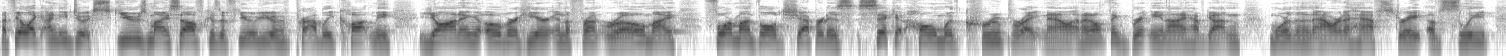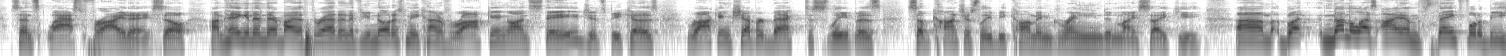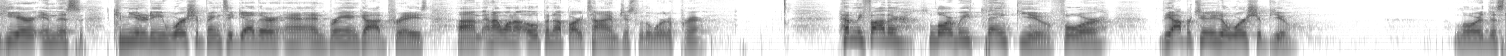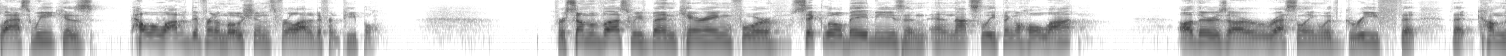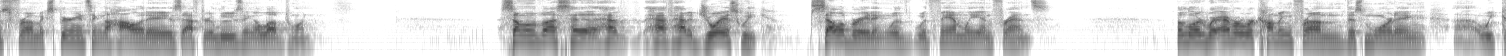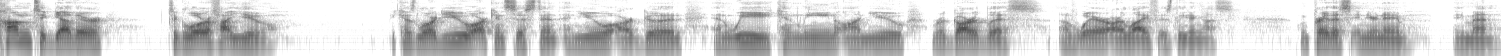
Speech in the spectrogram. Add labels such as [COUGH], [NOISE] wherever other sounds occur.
I feel like I need to excuse myself because a few of you have probably caught me yawning over here in the front row. My four month old shepherd is sick at home with croup right now, and I don't think Brittany and I have gotten more than an hour and a half straight of sleep since last Friday. So I'm hanging in there by a thread, and if you notice me kind of rocking on stage, it's because rocking shepherd back to sleep has subconsciously become ingrained in my psyche. Um, but nonetheless, I am thankful to be here in this community, worshiping together and bringing God praise. Um, and I want to open up our time just with a word of prayer. Heavenly Father, Lord, we thank you for the opportunity to worship you. Lord, this last week has held a lot of different emotions for a lot of different people. For some of us, we've been caring for sick little babies and, and not sleeping a whole lot. Others are wrestling with grief that, that comes from experiencing the holidays after losing a loved one. Some of us have, have, have had a joyous week, celebrating with, with family and friends. But Lord, wherever we're coming from this morning, uh, we come together to glorify you. Because, Lord, you are consistent and you are good, and we can lean on you regardless of where our life is leading us. We pray this in your name. Amen.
